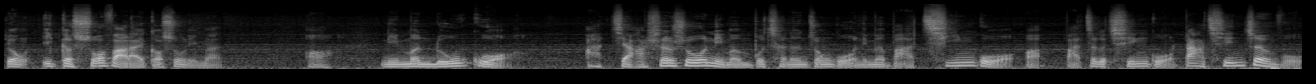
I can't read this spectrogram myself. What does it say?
用一个说法来告诉你们，哦，你们如果啊，假设说你们不承认中国，你们把清国啊，把这个清国大清政府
